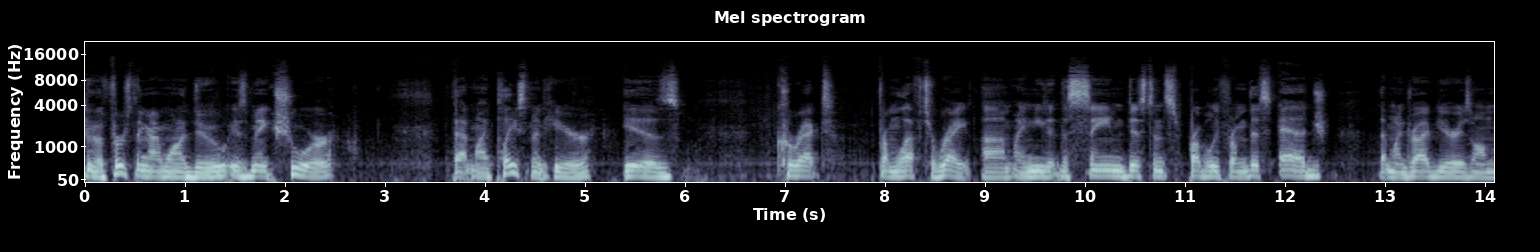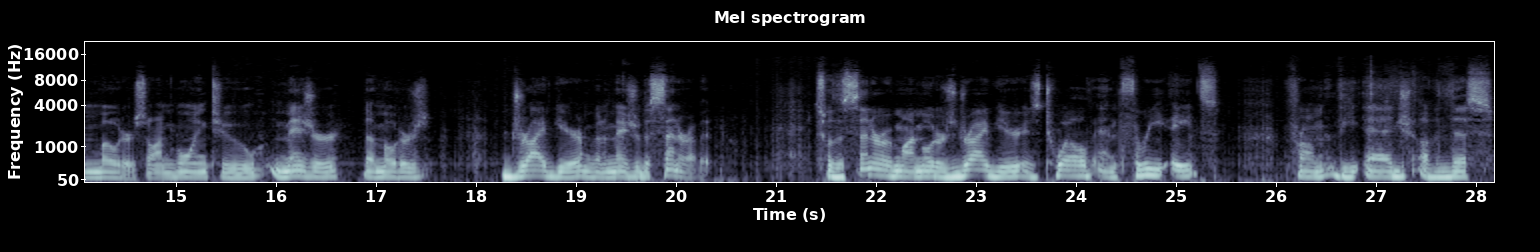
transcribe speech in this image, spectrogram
Now, the first thing I want to do is make sure that my placement here is correct from left to right. Um, I need it the same distance, probably from this edge that my drive gear is on the motor. So I'm going to measure the motor's drive gear. I'm going to measure the center of it. So the center of my motor's drive gear is 12 and 3 eighths from the edge of this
